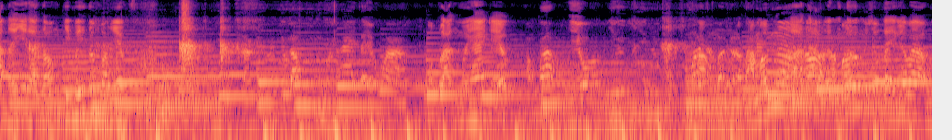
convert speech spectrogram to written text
Xả tị vậy là tốn chi phí tốn bao nhiêu? Tôi đóng 12 triệu mà. Một lần 12 triệu? Không có nhiều như, như mới tạm ứng là tạm ứng đó tạm là ứng tạm cái ứng. số tiền đó phải không?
